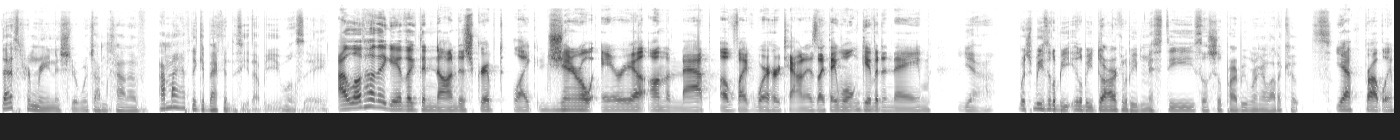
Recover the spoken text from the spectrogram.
that's premiering this year, which I'm kind of. I might have to get back into CW. We'll see. I love how they gave like the nondescript like general area on the map of like where her town is. Like they won't give it a name. Yeah, which means it'll be it'll be dark. It'll be misty, so she'll probably be wearing a lot of coats. Yeah, probably.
